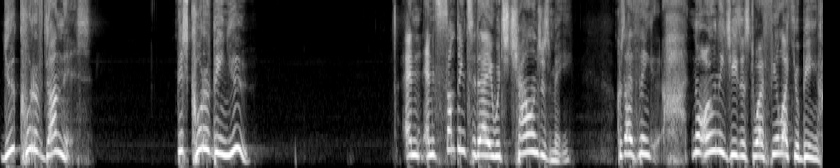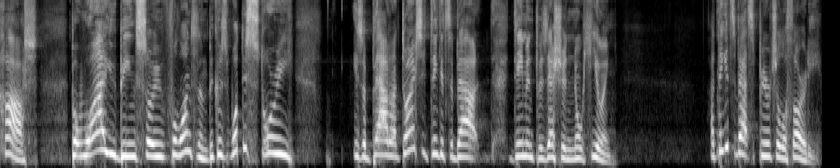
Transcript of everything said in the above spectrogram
you could have done this. This could have been you. And, and it's something today which challenges me because I think ah, not only, Jesus, do I feel like you're being harsh, but why are you being so full on to them? Because what this story is about, I don't actually think it's about demon possession nor healing. I think it's about spiritual authority.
